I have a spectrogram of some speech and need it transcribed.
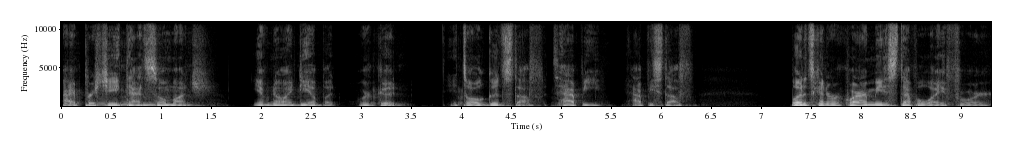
I appreciate that so much. You have no idea, but we're good. It's all good stuff. It's happy, happy stuff. But it's going to require me to step away for,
